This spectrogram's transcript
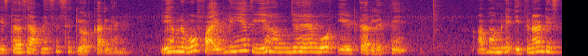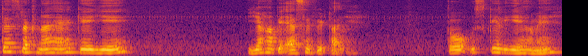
इस तरह से आपने इसे सिक्योर कर लेना है। ये हमने वो फाइव लिए हैं तो ये हम जो है वो एट कर लेते हैं। अब हमने इतना डिस्टेंस रखना है कि ये यहाँ पे ऐसे फिट आ जाए। तो उसके लिए हमें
